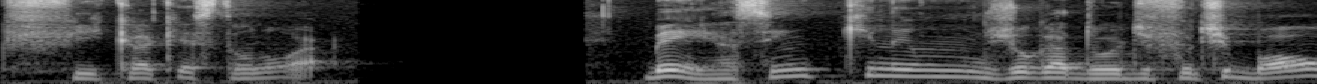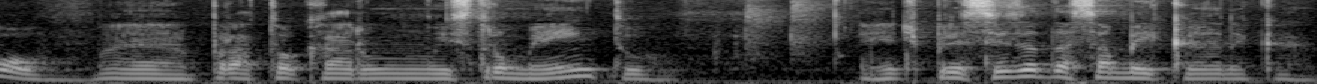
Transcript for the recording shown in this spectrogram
Fica a questão no ar. Bem, assim que nenhum jogador de futebol, é, para tocar um instrumento, a gente precisa dessa mecânica.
